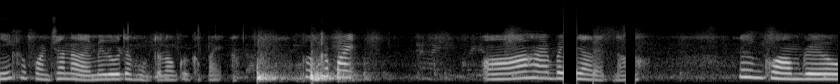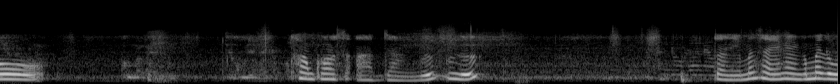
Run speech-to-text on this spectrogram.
นี้คือฟังก์ชันอะไรไม่รู้แต่ผมจะลองกดเข้าไปอะกดเข้าไป อ๋อให้ประหยัดแบตเนาะเร่งความเร็วทำความสะอาดอย่างลึกๆแต่อันนี้มันใช้ยังไงก็ไม่รู้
